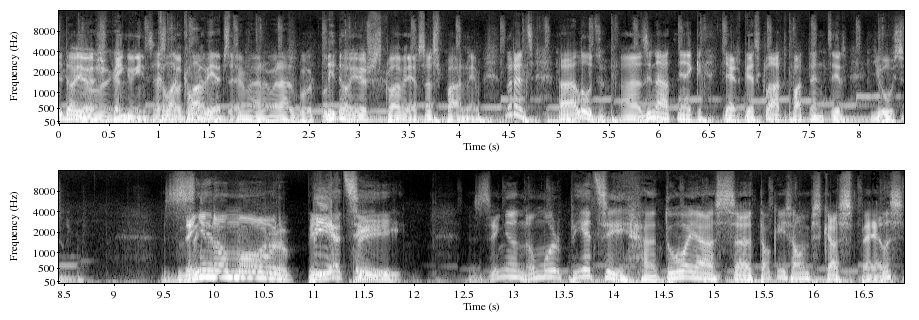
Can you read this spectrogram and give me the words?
Lidojošs nu, pingvīns. Kla klavieris, piemēram, varētu būt. Lidojošs klavieris ar spārniem. Nu, redz, uh, lūdzu, uh, zinātnieki, ķerties klāt, patents ir jūsu. Ziņa numur 5! Ziņa numur 5. Tuvojās eh, Tokijas Olimpiskās spēles.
